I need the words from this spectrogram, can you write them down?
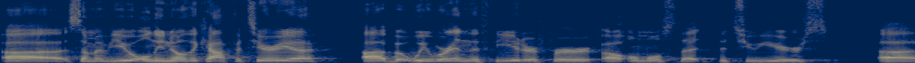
Uh, some of you only know the cafeteria, uh, but we were in the theater for uh, almost the two years, uh,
